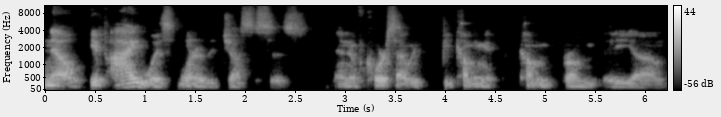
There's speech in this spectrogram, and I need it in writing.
Now, if I was one of the justices, and of course I would be coming come from a, um,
